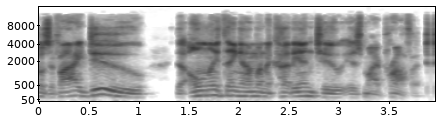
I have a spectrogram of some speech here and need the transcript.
Because if I do, the only thing I'm going to cut into is my profit.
